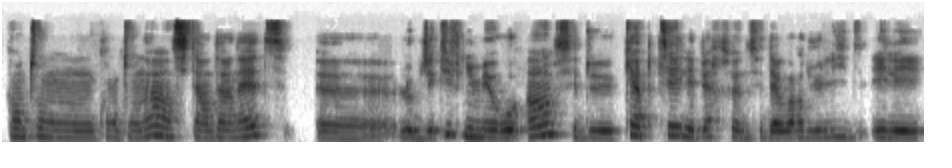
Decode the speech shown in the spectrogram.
quand, on, quand on a un site internet, euh, l'objectif numéro un, c'est de capter les personnes, c'est d'avoir du lead. Et, les,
